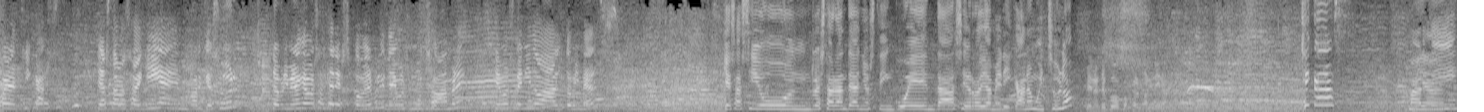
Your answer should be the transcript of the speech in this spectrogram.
Bueno, chicas, ya estamos aquí en Parque Sur. Lo primero que vamos a hacer es comer porque tenemos mucho hambre. Hemos venido al Tommy Mel's, que es así un restaurante de años 50, así rollo americano, muy chulo. Que no te puedo coger, Martina. Chicas, Martí.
